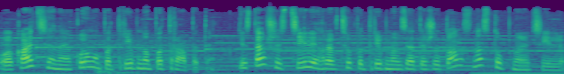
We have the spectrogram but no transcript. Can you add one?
локацію, на яку йому потрібно потрапити. Діставши з цілі, гравцю потрібно взяти жетон з наступною ціллю,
